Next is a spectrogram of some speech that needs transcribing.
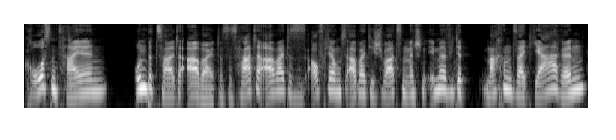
großen Teilen unbezahlte Arbeit. Das ist harte Arbeit, das ist Aufklärungsarbeit, die schwarzen Menschen immer wieder machen seit Jahren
